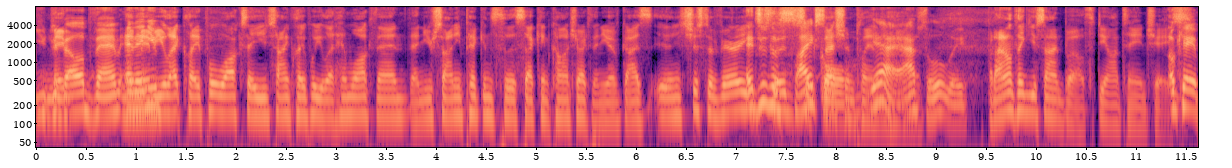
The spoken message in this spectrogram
you Maybe- develop them, And and, then you, you, let Claypool walk. Say you sign Claypool, you let him walk. Then, then you're signing Pickens to the second contract. Then you have guys. And it's just a very it's just a succession plan. Yeah, absolutely. But I don't think you signed both Diontae and Chase. Okay,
